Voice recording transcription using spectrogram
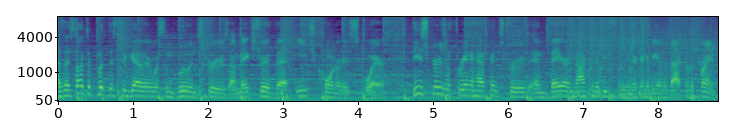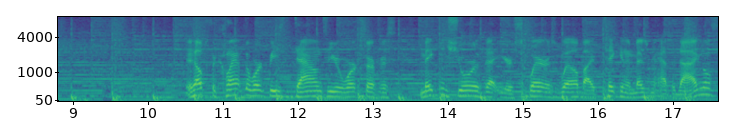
As I start to put this together with some glue and screws, I make sure that each corner is square. These screws are three and a half inch screws and they are not going to be seen, they're going to be on the back of the frame. It helps to clamp the workpiece down to your work surface, making sure that you're square as well by taking a measurement at the diagonals.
